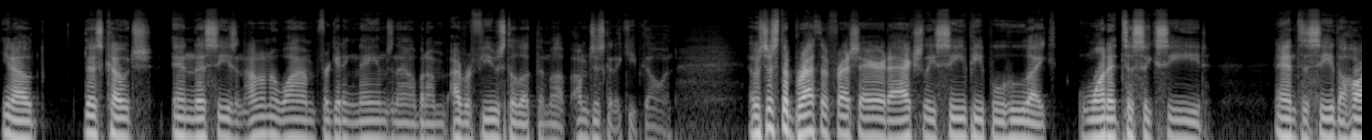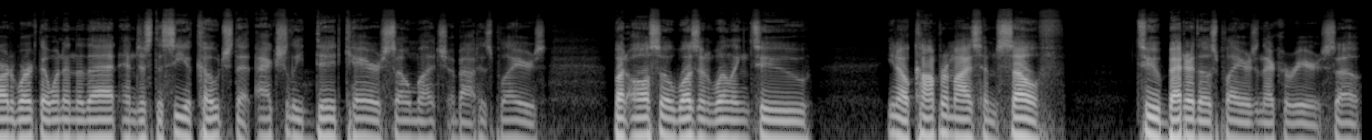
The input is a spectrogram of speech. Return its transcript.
you know, this coach in this season. I don't know why I'm forgetting names now, but I'm I refuse to look them up. I'm just gonna keep going. It was just a breath of fresh air to actually see people who like wanted to succeed and to see the hard work that went into that and just to see a coach that actually did care so much about his players but also wasn't willing to you know compromise himself to better those players in their careers so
